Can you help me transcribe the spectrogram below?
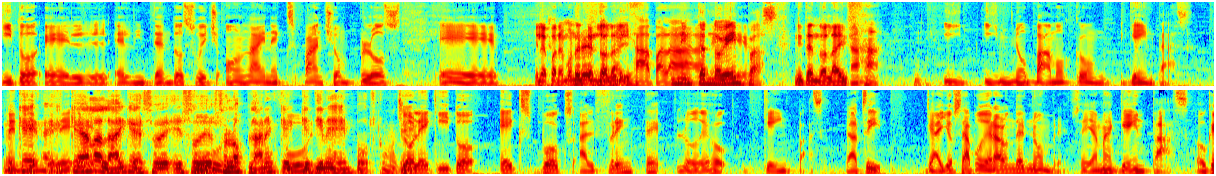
Quito el, el Nintendo Switch Online Expansion Plus. Eh, Y le ponemos Nintendo Live. La, Nintendo eh, Game Pass. Nintendo Live. Ajá. Y, y nos vamos con Game Pass. ¿Me Es que, entiendes? es que a la larga, eso, eso Full, son los planes que, que tiene Xbox. Como que, Yo le quito Xbox al frente, lo dejo Game Pass. That's it. Ya ellos se apoderaron del nombre. Se llama Game Pass, ¿ok?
